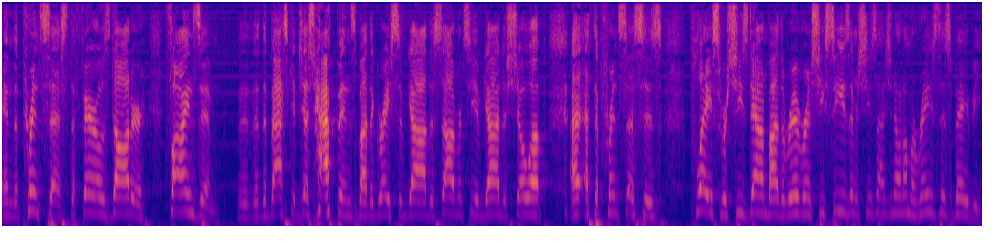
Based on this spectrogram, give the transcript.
and the princess, the Pharaoh's daughter, finds him the, the, the, basket just happens by the grace of God, the sovereignty of God, to show up at, at, the princess's place where she's down by the river and she sees him and she says, you know what, I'm going to raise this baby.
